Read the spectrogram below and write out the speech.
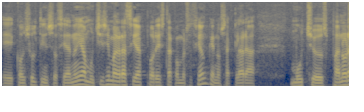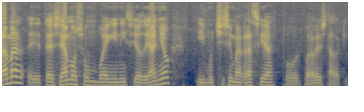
eh, Consulting Sociedad Muchísimas gracias por esta conversación que nos aclara muchos panoramas. Eh, te deseamos un buen inicio de año y muchísimas gracias por, por haber estado aquí.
